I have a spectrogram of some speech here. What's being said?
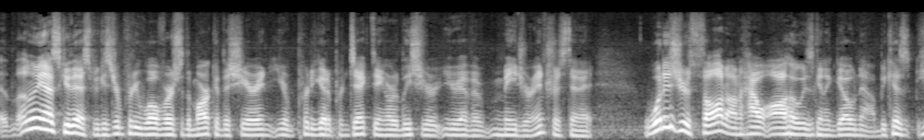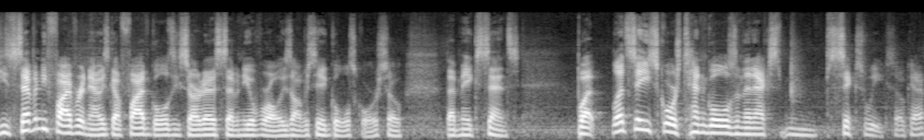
let me ask you this because you're pretty well versed in the market this year and you're pretty good at predicting, or at least you're you have a major interest in it. What is your thought on how Aho is going to go now? Because he's 75 right now. He's got five goals. He started at 70 overall. He's obviously a goal scorer, so that makes sense. But let's say he scores 10 goals in the next six weeks, okay?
